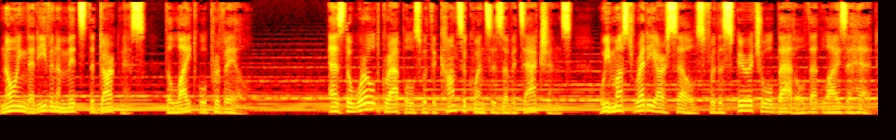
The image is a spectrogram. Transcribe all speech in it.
knowing that even amidst the darkness, the light will prevail. As the world grapples with the consequences of its actions, we must ready ourselves for the spiritual battle that lies ahead.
